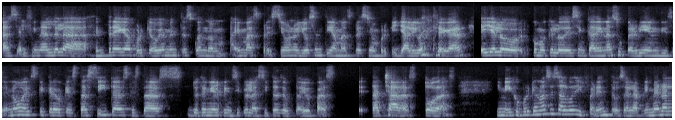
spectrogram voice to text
hacia el final de la entrega, porque obviamente es cuando hay más presión o yo sentía más presión porque ya lo iba a entregar, ella lo como que lo desencadena súper bien, dice, no, es que creo que estas citas que estás, yo tenía al principio las citas de Octavio Paz eh, tachadas todas, y me dijo, ¿por qué no haces algo diferente? O sea, en la primera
